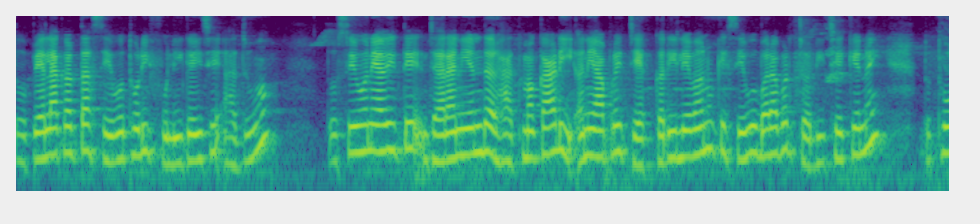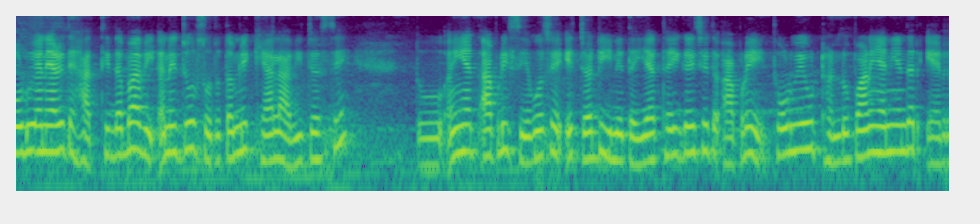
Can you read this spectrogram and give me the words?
તો પહેલાં કરતાં સેવો થોડી ફૂલી ગઈ છે. આ તો સેવોને આવી રીતે જારાની અંદર હાથમાં કાઢી અને આપણે ચેક કરી લેવાનું કે સેવો બરાબર ચડી છે કે નહીં. તો થોડું એને આવી રીતે હાથથી દબાવી અને જોશો તો તમને ખ્યાલ આવી જશે. તો અહીંયા આપણી સેવો છે એ ચડીને તૈયાર થઈ ગઈ છે. તો આપણે થોડું એવું ઠંડુ પાણી આની અંદર એડ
